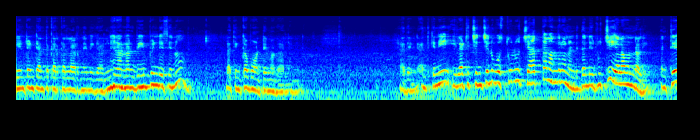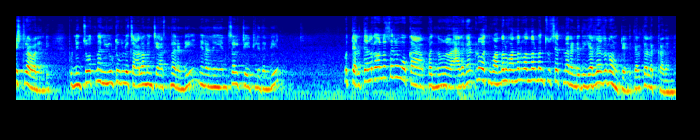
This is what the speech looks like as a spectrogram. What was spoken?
ఏంటంటే అంత కరకరలాడుతున్నాయి మీ గారెలు? నేను అన్నాను బియ్యం పిండి వేసాను లేకపోతే ఇంకా బాగుంటాయి మా గారెలు అదండి. అందుకని ఇలాంటి చిన్న చిన్న వస్తువులు చేస్తాం అందులోనండి. దాన్ని రుచి ఎలా ఉండాలి? దాని టేస్ట్ రావాలండి. ఇప్పుడు నేను చూస్తున్నాను యూట్యూబ్లో చాలామంది చేస్తున్నారండి. నేను వాళ్ళని ఇన్సల్ట్ చేయట్లేదండి. ఓ తెల్ల తెల్లగా ఉన్నా సరే ఒక పది అరగంటలో వందలు వందలు వందల మంది చూసేస్తున్నారండి. ఇది ఎర్రెర్రగా ఉంటాయండి. తెల్ల తెల్లకి కాదండి.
